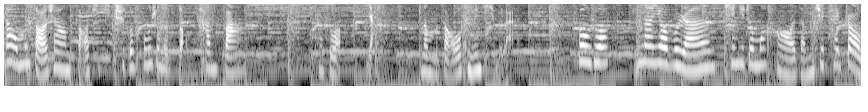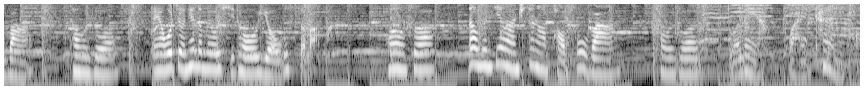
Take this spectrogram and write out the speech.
那我们早上早起去吃个丰盛的早餐吧。他说呀，那么早我肯定起不来。朋友说那要不然天气这么好，咱们去拍照吧。他会说。哎呀，我整天都没有洗头，油死了。朋友说：“那我们今晚去操场跑步吧。”他会说：“多累呀，我还是看着你跑。”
